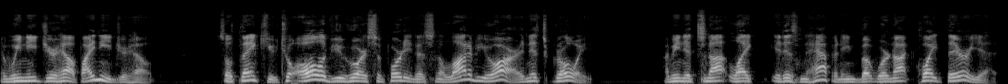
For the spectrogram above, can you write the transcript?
and we need your help. I need your help. So thank you to all of you who are supporting us, and a lot of you are, and it's growing. I mean, it's not like it isn't happening, but we're not quite there yet.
